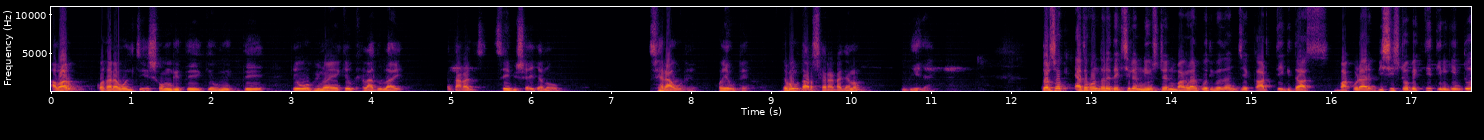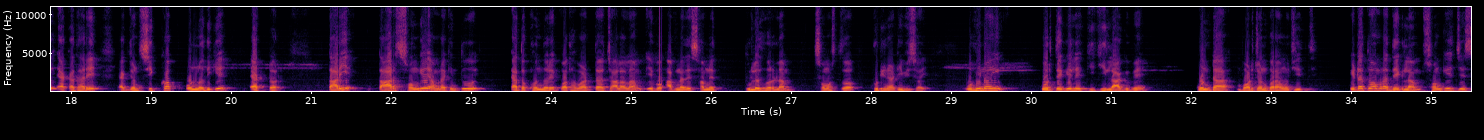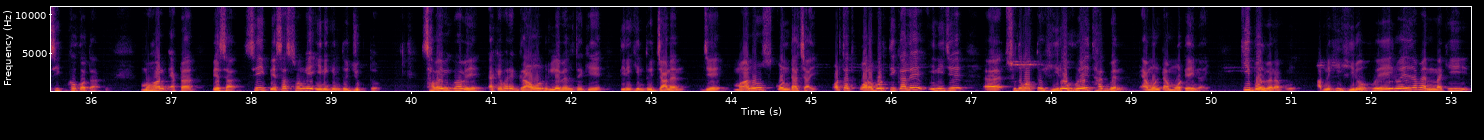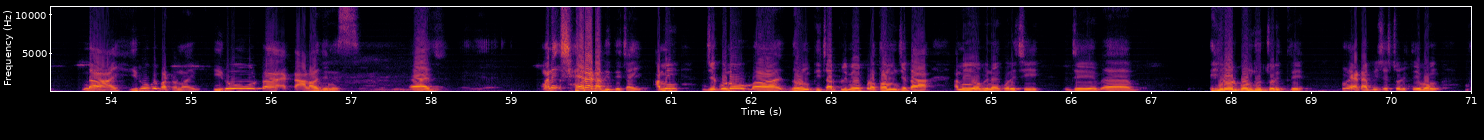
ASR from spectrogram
আবার কথাটা বলছি, সঙ্গীতে, কেউ নৃত্যে, কেউ অভিনয়ে, কেউ খেলাধুলায়, তারা সেই বিষয়ে যেন সেরা উঠে, হয়ে ওঠে এবং তার সেরাটা যেন দিয়ে যায়। দর্শক, এতক্ষণ ধরে দেখছিলেন নিউজ টেন বাংলার প্রতিবেদন যে কার্তিক দাস, বাঁকুড়ার বিশিষ্ট ব্যক্তি, তিনি কিন্তু একাধারে একজন শিক্ষক, অন্যদিকে অ্যাক্টর তারই, তার সঙ্গে আমরা কিন্তু এতক্ষণ ধরে কথাবার্তা চালালাম এবং আপনাদের সামনে তুলে ধরলাম সমস্ত খুঁটিনাটি বিষয়। অভিনয় করতে গেলে কি কি লাগবে? কোনটা বর্জন করা উচিত? এটা তো আমরা দেখলাম। সঙ্গে যে শিক্ষকতা, মহান একটা পেশা, সেই পেশার সঙ্গে ইনি কিন্তু যুক্ত। স্বাভাবিকভাবে একেবারে গ্রাউন্ড লেভেল থেকে তিনি কিন্তু জানেন যে মানুষ কোনটা চাই অর্থাৎ পরবর্তীকালে ইনি যে শুধুমাত্র হিরো হয়েই থাকবেন, এমনটা মোটেই নয়। কি বলবেন আপনি? আপনি কি হিরো হয়েই রয়ে যাবেন নাকি? না হিরো ব্যাপারটা নয়। হিরোটা একটা আলাদা জিনিস। মানে সেরাটা দিতে চাই। আমি যে কোনো ধরুন ফিচার ফিল্মে প্রথম যেটা আমি অভিনয় করেছি যে হিরোর বন্ধুর চরিত্রে একটা বিশেষ চরিত্রে এবং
